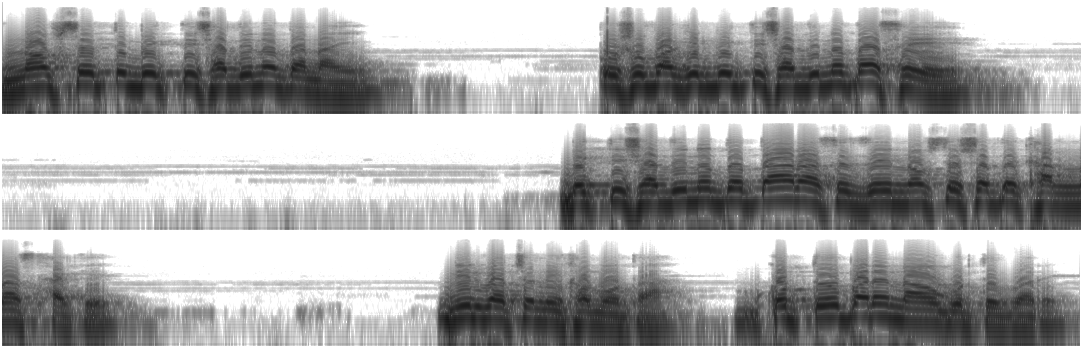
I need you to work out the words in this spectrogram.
নফসের তো ব্যক্তি স্বাধীনতা নাই। পশু পাখির ব্যক্তি স্বাধীনতা আছে। ব্যক্তি স্বাধীনতা তার আছে যে নফসের সাথে খান্নাস থাকে। নির্বাচনী ক্ষমতা। করতেও পারে, নাও করতে পারে।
